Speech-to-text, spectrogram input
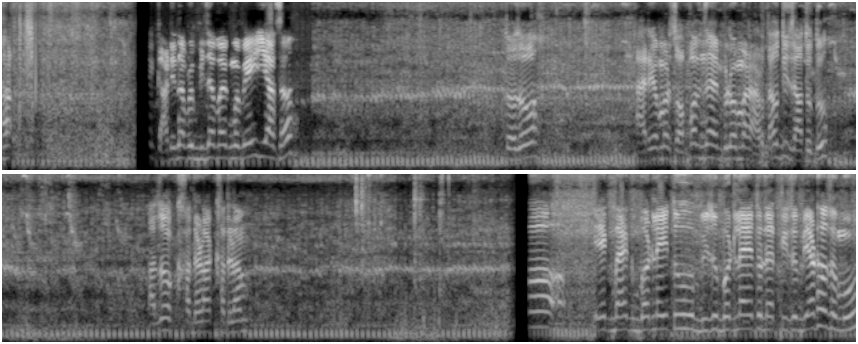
હા ગાડીને આપણે બીજા બાઇકમાં બેસી ગયા છે. તો જો અરે અમારે ચોપલ જાય પેલો અમારે હડતાવથી જતું હતું. આ જો ખદડા ખદડામ. એક બાઇક બદલાઈ તું બીજું બદલાય તું ને ત્રીજું બેઠો છું હું.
